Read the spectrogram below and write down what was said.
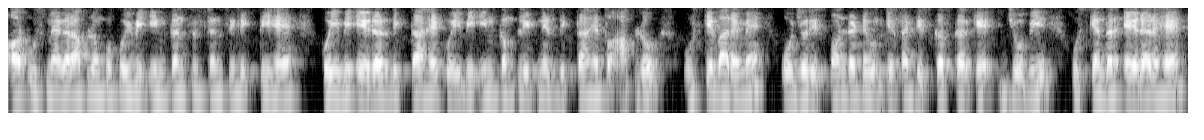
और उसमें अगर आप लोगों को कोई भी इनकंसिस्टेंसी दिखती है, कोई भी एरर दिखता है, कोई भी इनकम्प्लीटनेस दिखता है तो आप लोग उसके बारे में वो जो रिस्पोंडेंट है उनके साथ डिस्कस करके जो भी उसके अंदर एरर है,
